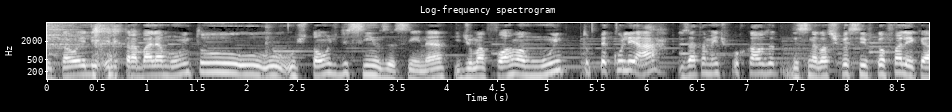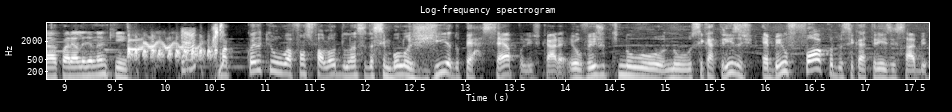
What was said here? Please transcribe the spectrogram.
Então ele, ele trabalha muito o- o- os tons de cinza, assim, né? E de uma forma muito peculiar, exatamente por causa desse negócio específico que eu falei, que é a aquarela de nanquim. Uma coisa que o Afonso falou do lance da simbologia do Persépolis, cara, eu vejo que no, no Cicatrizes é bem o foco do Cicatrizes, sabe?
